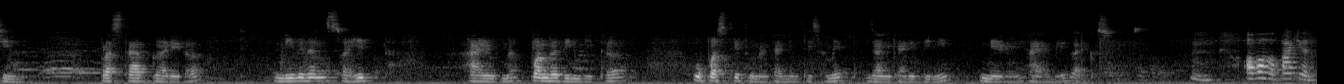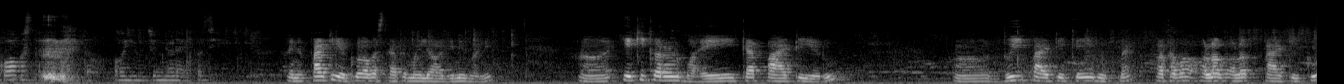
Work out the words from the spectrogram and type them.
चिन्ह प्रस्ताव गरेर निवेदनसहित आयोगमा पन्ध्र दिनभित्र उपस्थित हुनका निम्ति समेत जानकारी दिने निर्णय आयोगले गरेको छ। अब पार्टीहरूको अवस्था यो जुन लडाइपछि। होइन पार्टीहरूको अवस्था त मैले अघि नै भने एकीकरण भएका पार्टीहरू दुई पार्टीकै रूपमा अथवा अलग अलग पार्टीको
